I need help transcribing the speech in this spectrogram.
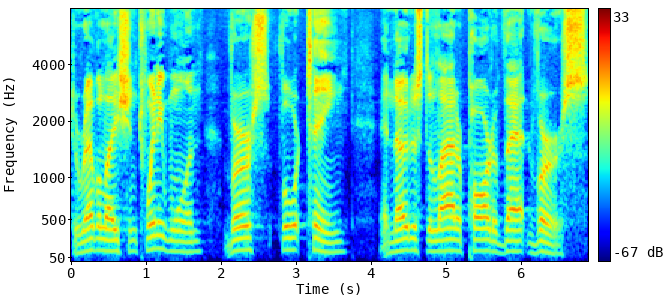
to Revelation 21, verse 14, and notice the latter part of that verse.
